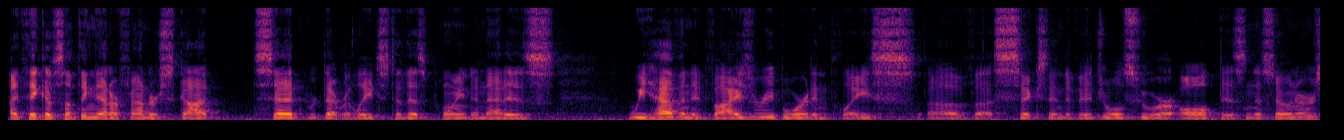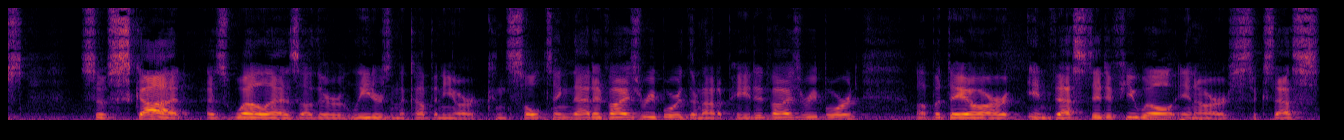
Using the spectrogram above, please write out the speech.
I think of something that our founder Scott said that relates to this point, and that is we have an advisory board in place of uh, six individuals who are all business owners So Scott, as well as other leaders in the company, are consulting that advisory board. They're not a paid advisory board, uh, but they are invested, if you will, in our success.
